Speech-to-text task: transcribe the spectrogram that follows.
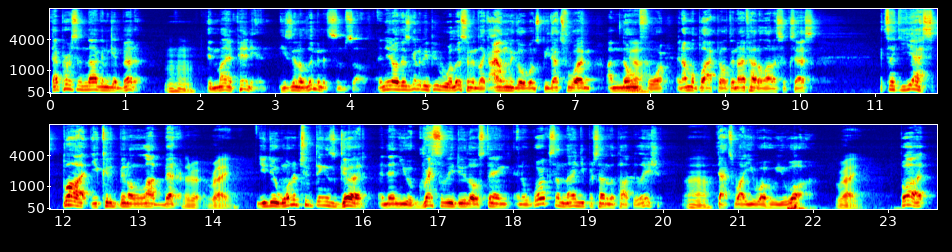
That person's not going to get better. Mm-hmm. In my opinion, he's going to limit himself. And you know, there's going to be people who are listening like, I only go one speed. That's who I'm I'm known Yeah. for, and I'm a black belt, and I've had a lot of success. It's like yes, but you could have been a lot better. Right. You do one or two things good, and then you aggressively do those things, and it works on ninety percent of the population. Uh, That's why you are who you are. right. But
